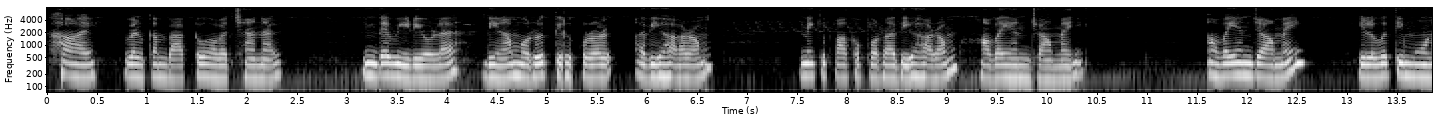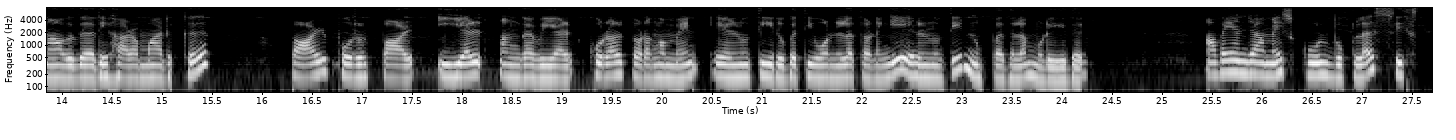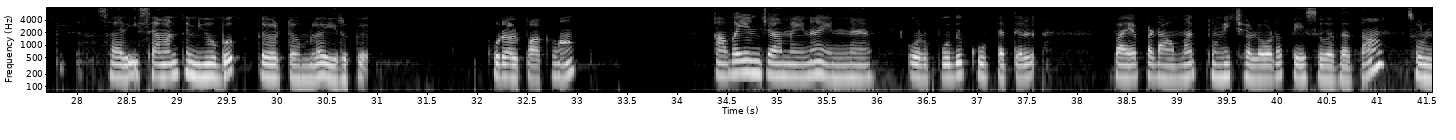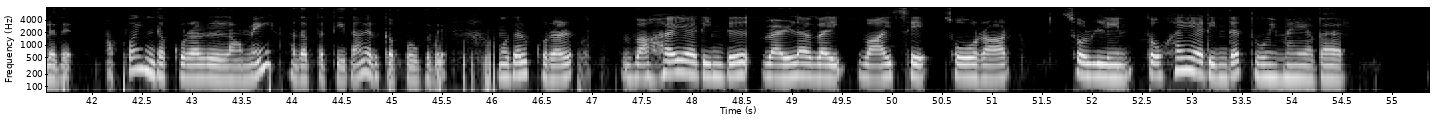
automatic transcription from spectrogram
Hi welcome back to our channel இந்த வீடியோவில் தினம் ஒரு திருக்குறள் அதிகாரம். இன்றைக்கி பார்க்க போகிற அதிகாரம் அவையஞ்சாமை. அவையஞ்சாமை எழுபத்தி மூணாவது அதிகாரமாக இருக்குது பால் பொருள்பால் இயல் அங்கவியல். குரல் தொடங்கும் எண் எழுநூற்றி இருபத்தி ஒன்றில் தொடங்கி எழுநூற்றி முப்பதில் முடியுது. அவையஞ்சாமை ஸ்கூல் புக்கில் sixth sorry seventh new book third டேர்மில் இருக்குது குரல் பார்க்கலாம். அவையஞ்சாமைனா என்ன? ஒரு பொது கூட்டத்தில் பயப்படாமல் துணிச்சலோடு பேசுவதை தான் சொல்லுது. அப்போ இந்த குரல் எல்லாமே அதை பற்றி தான் இருக்க போகுது. முதல் குரல் வகையறிந்து வெள்ளவை வாய்சே சோறார் சொல்லின் தொகையறிந்த தூய்மையவர்.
